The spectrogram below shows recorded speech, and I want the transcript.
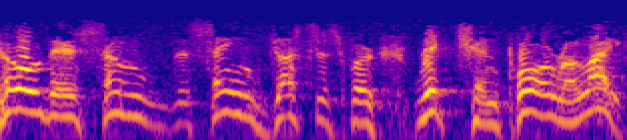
Show there's some the same justice for rich and poor alike.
